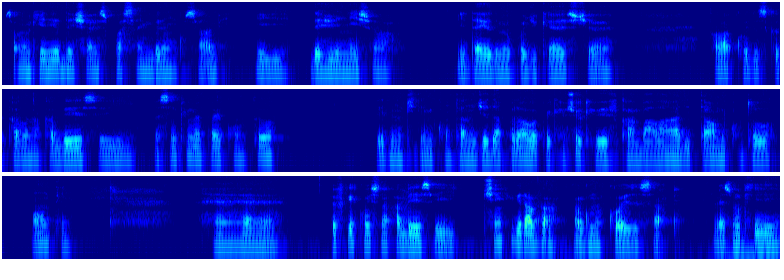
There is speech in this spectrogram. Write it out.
só não queria deixar isso passar em branco, sabe? E desde o início a ideia do meu podcast é falar coisas que eu tava na cabeça e assim que meu pai contou, ele não queria me contar no dia da prova porque achou que eu ia ficar abalado e tal, me contou ontem. É, eu fiquei com isso na cabeça e tinha que gravar alguma coisa, sabe? Mesmo que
